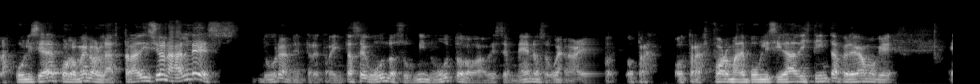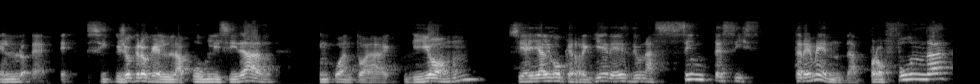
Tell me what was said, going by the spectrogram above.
las publicidades, por lo menos las tradicionales, duran entre 30 segundos, un minuto, a veces menos, bueno, hay otras otras formas de publicidad distintas, pero digamos que yo creo que la publicidad en cuanto a guion, si hay algo que requiere es de una síntesis tremenda, profunda,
